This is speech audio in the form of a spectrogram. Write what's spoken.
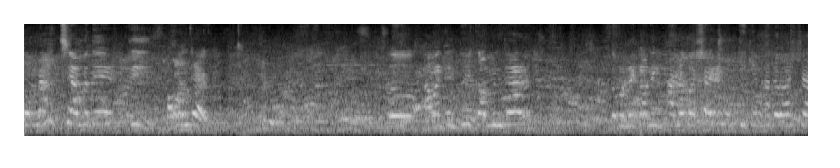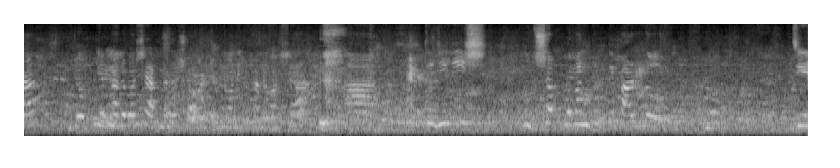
তোমরা হচ্ছে আমাদের কি? কমান্ডার তো আমাদের দুই কমান্ডার তোমাদেরকে অনেক ভালোবাসা চোখটিকে ভালোবাসা যোগকে ভালোবাসা, আপনাদের সবার জন্য অনেক ভালোবাসা। আর একটা জিনিস উৎসব প্রমাণ করতে পারল যে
